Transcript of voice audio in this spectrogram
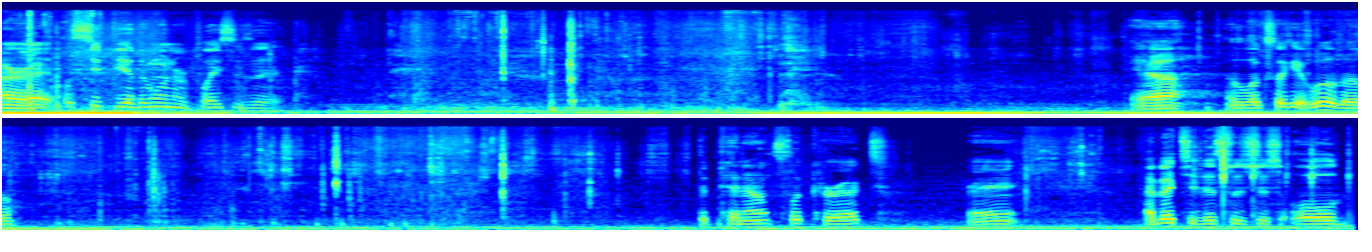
Alright, let's see if the other one replaces it. Yeah, it looks like it will though. The pinouts look correct, right? I bet you this was just old,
